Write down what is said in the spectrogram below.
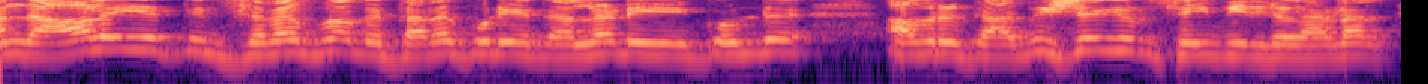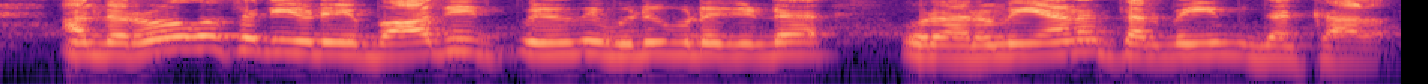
அந்த ஆலயத்தின் சிறப்பு அங்கு தரக்கூடிய நல்லடையை கொண்டு அவருக்கு அபிஷேகம் செய்வீர்கள். ஆனால் அந்த ரோகசனியுடைய பாதிப்பிலிருந்து விடுபடுகின்ற ஒரு அருமையான தன்மையும் இந்த காலம்.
